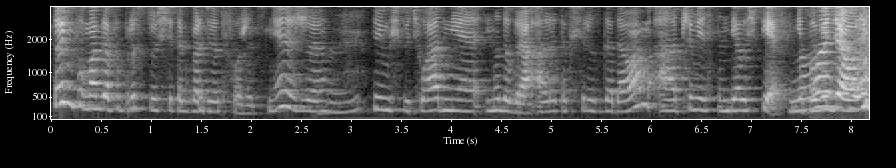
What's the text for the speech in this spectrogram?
to im pomaga po prostu się tak bardziej otworzyć, nie? Że to nie musi być ładnie, no dobra, ale tak się rozgadałam, a czym jest ten biały śpiew? Nie No powiedziałam.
